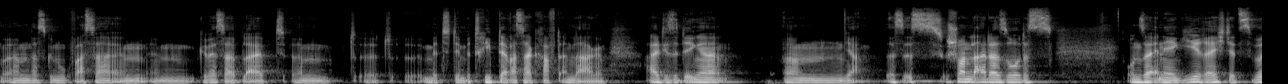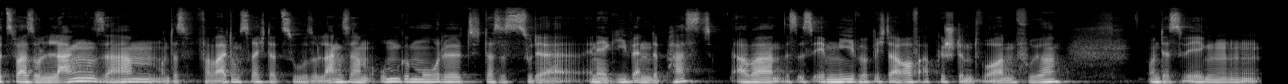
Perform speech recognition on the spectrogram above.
ähm, dass genug Wasser im, im Gewässer bleibt ähm, mit dem Betrieb der Wasserkraftanlage. All diese Dinge, ähm, ja, es ist schon leider so, dass unser Energierecht jetzt wird zwar so langsam und das Verwaltungsrecht dazu so langsam umgemodelt, dass es zu der Energiewende passt, aber es ist eben nie wirklich darauf abgestimmt worden früher. Und deswegen,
